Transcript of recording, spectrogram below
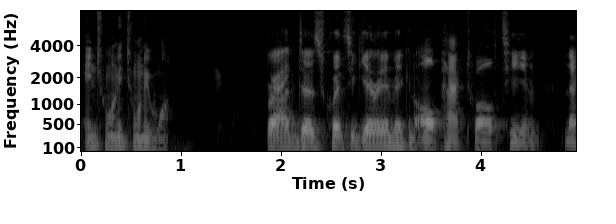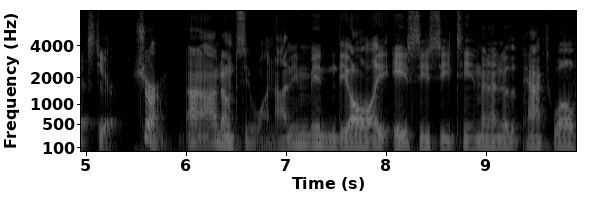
in 2021. Brad, does Quincy Guerrier make an all Pac 12 team next year? Sure, I, I don't see why not. He made the all ACC team, and I know the Pac-12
